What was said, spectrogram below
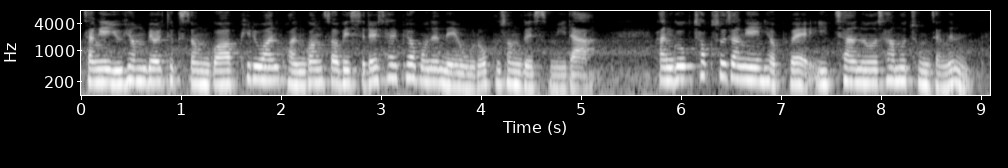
장애 유형별 특성과 필요한 관광 서비스를 살펴보는 내용으로 구성됐습니다. 한국척수장애인협회 이찬우 사무총장은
